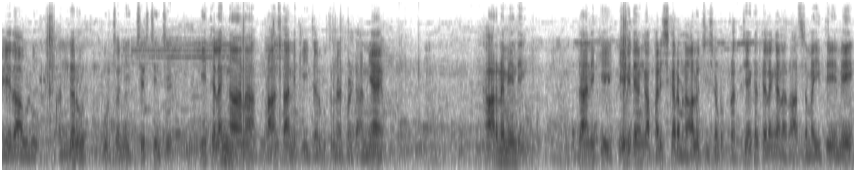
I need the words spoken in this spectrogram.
మేధావులు అందరూ కూర్చొని చర్చించి ఈ తెలంగాణ ప్రాంతానికి జరుగుతున్నటువంటి అన్యాయం కారణమేంది? దానికి ఏ విధంగా పరిష్కారం ఆలోచించినప్పుడు ప్రత్యేక తెలంగాణ రాష్ట్రం అయితేనే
